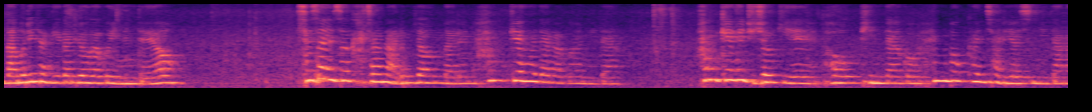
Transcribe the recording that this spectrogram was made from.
마무리 단계가 되어가고 있는데요. 세상에서 가장 아름다운 말은 함께하다라고 합니다. 함께 해주셨기에 더욱 빛나고 행복한 자리였습니다.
